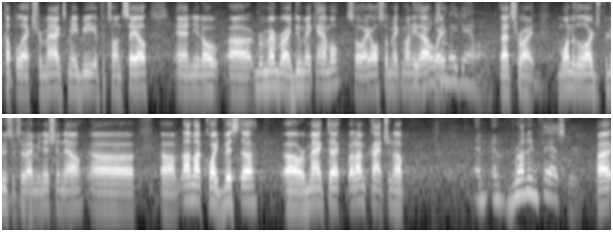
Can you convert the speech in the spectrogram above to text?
a couple extra mags maybe if it's on sale. And you know, uh, remember I do make ammo, so I also make money You that also way. make ammo. That's right. I'm one of the largest producers of ammunition now. Uh, um, I'm not quite Vista uh, or Magtech, but I'm catching up. And, and running faster. Uh,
